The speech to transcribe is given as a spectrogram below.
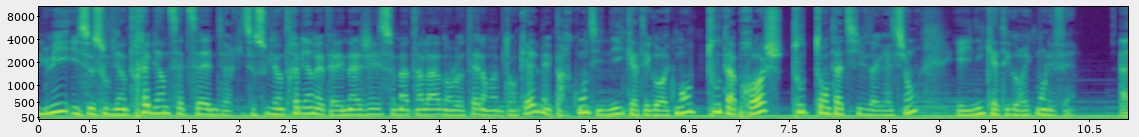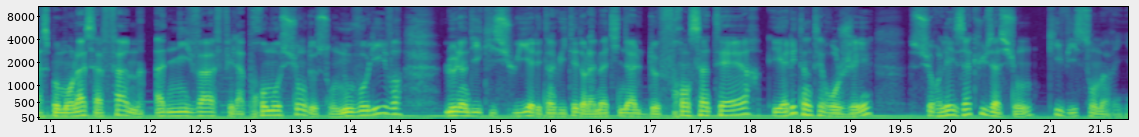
Lui, il se souvient très bien de cette scène, c'est-à-dire qu'il se souvient très bien d'être allé nager ce matin-là dans l'hôtel en même temps qu'elle, mais par contre, il nie catégoriquement toute approche, toute tentative d'agression, et il nie catégoriquement les faits. À ce moment-là, sa femme, Adniva, fait la promotion de son nouveau livre. Le lundi qui suit, elle est invitée dans la matinale de France Inter et elle est interrogée sur les accusations qui visent son mari.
